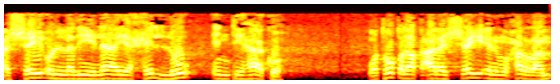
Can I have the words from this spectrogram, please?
الشيء الذي لا يحل انتهاكه وتطلق على الشيء المحرم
